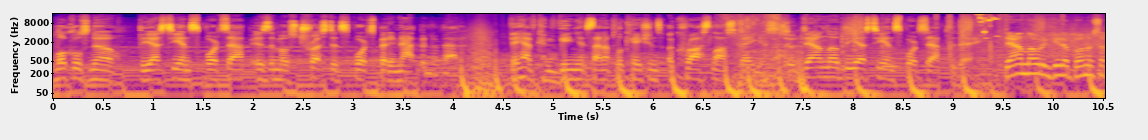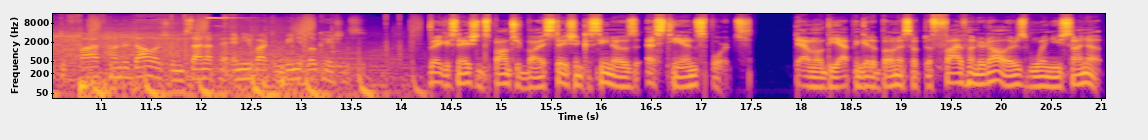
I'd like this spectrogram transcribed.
Locals know the STN Sports app is the most trusted sports betting app in Nevada. They have convenient sign up locations across Las Vegas, so download the STN Sports app today. Download and get a bonus up to $500 when you sign up at any of our convenient locations. Vegas Nation sponsored by Station Casinos STN Sports. Download the app and get a bonus up to $500 when you sign up.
